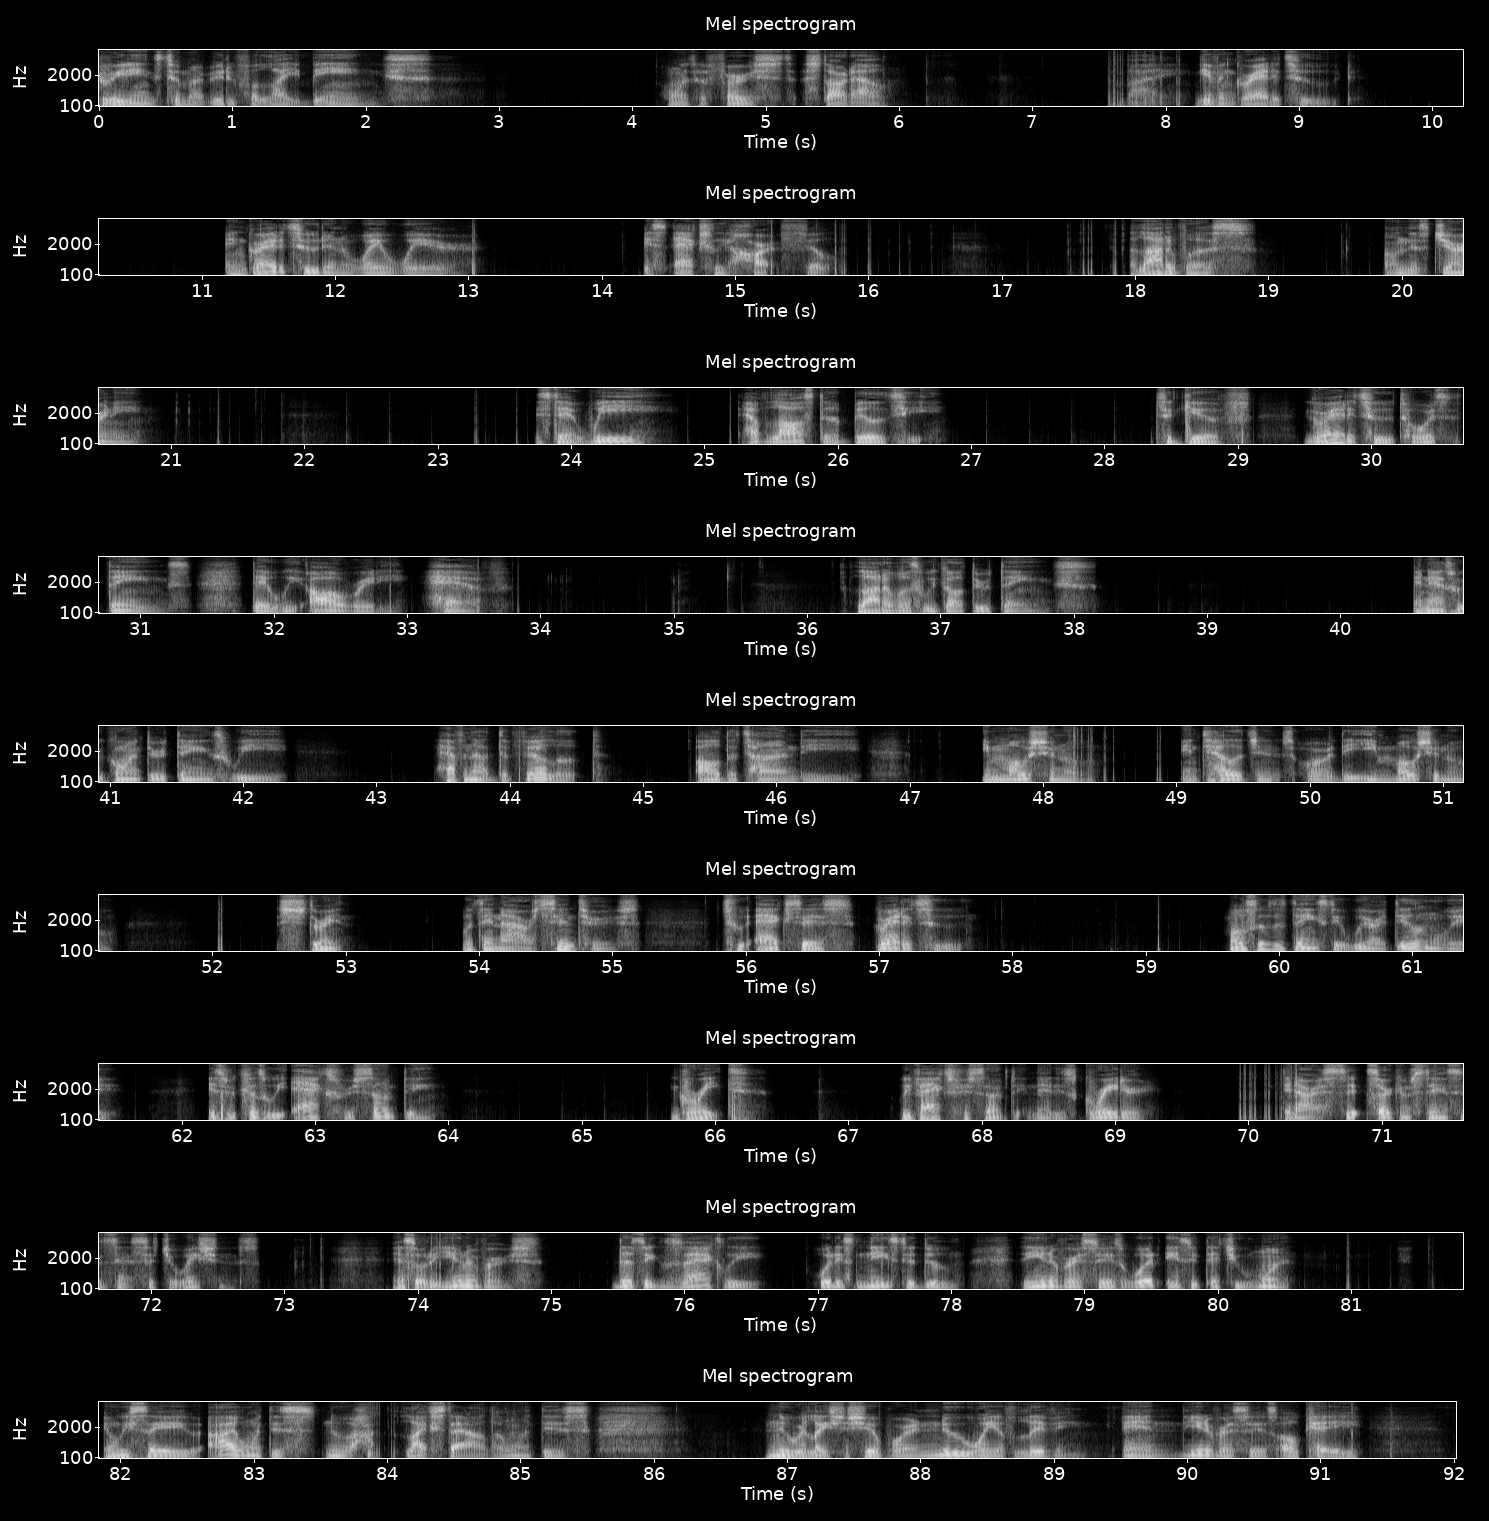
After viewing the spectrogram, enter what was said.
Greetings to my beautiful light beings. I want to first start out by giving gratitude. And gratitude in a way where it's actually heartfelt. A lot of us on this journey is that we have lost the ability to give gratitude towards the things that we already have. A lot of us, we go through things. And as we're going through things, we have not developed all the time the emotional intelligence or the emotional strength within our centers to access gratitude most of the things that we are dealing with is because we ask for something great. We've asked for something that is greater than our circumstances and situations. And so the universe does exactly what it needs to do. The universe says, What is it that you want? And we say, I want this new lifestyle. I want this new relationship or a new way of living. And the universe says, okay,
